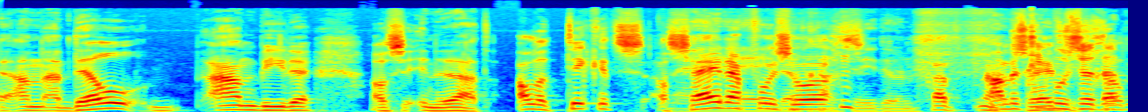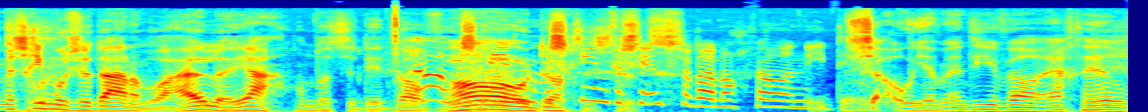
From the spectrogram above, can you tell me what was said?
eh, aan Adele aanbieden. Als ze inderdaad alle tickets, als zij daarvoor dat zorgt. gaat ze niet doen. gaat- nou, maar misschien, moest ze, het da- geld misschien moest ze daarom wel huilen, ja. Omdat ze dit wel voelt. Misschien, Oh, dat misschien verzint ze daar nog wel een idee. Zo, je bent hier wel echt heel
